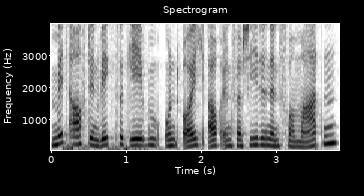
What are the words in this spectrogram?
mit auf den Weg zu geben und euch auch in verschiedenen Formaten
